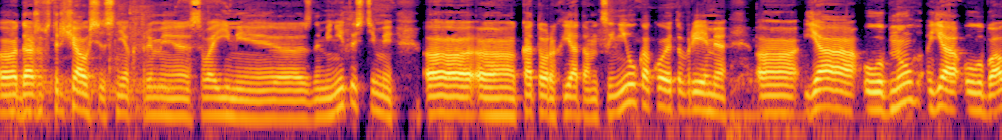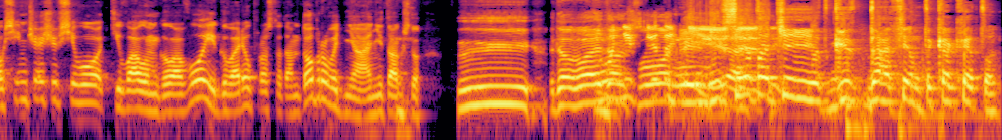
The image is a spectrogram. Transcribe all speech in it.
Э, даже встречался с некоторыми своими э, знаменитостями, э, э, которых я там ценил какое-то время. Э, я улыбнул, я улыбался им чаще всего, кивал им головой и говорил просто там «доброго дня», а не так, что Давай ну, не все такие. Не все такие. Да, Фен, ты как это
